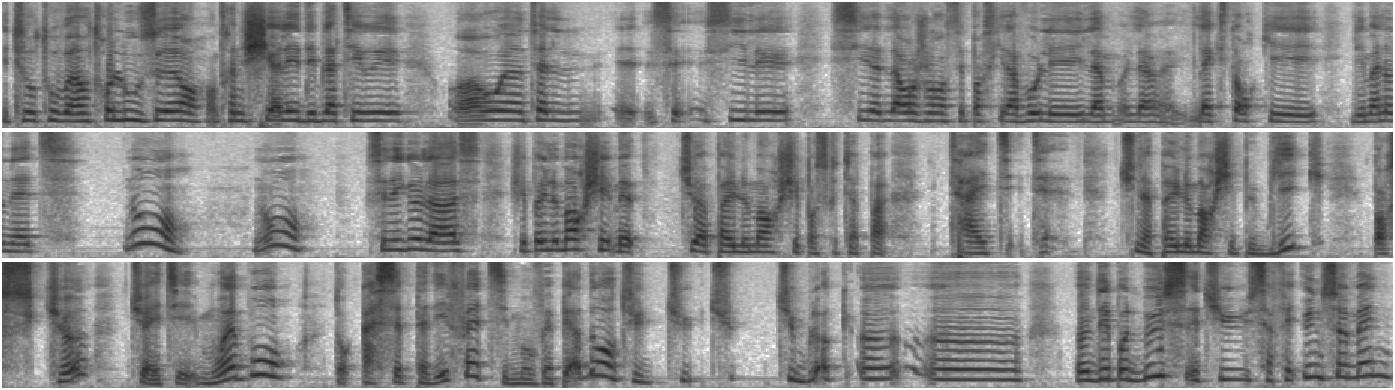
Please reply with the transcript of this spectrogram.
et te retrouves entre losers, en train de chialer, déblatérer. Oh ouais, un tel, s'il a de l'argent, c'est parce qu'il a volé, il a, extorqué, il est malhonnête. Non, non, c'est dégueulasse. J'ai pas eu le marché, mais tu as pas eu le marché parce que tu as pas, tu n'as pas eu le marché public parce que tu as été moins bon. Donc accepte ta défaite, c'est mauvais perdant. Tu, tu, tu, tu bloques un, un, dépôt de bus et tu, ça fait une semaine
